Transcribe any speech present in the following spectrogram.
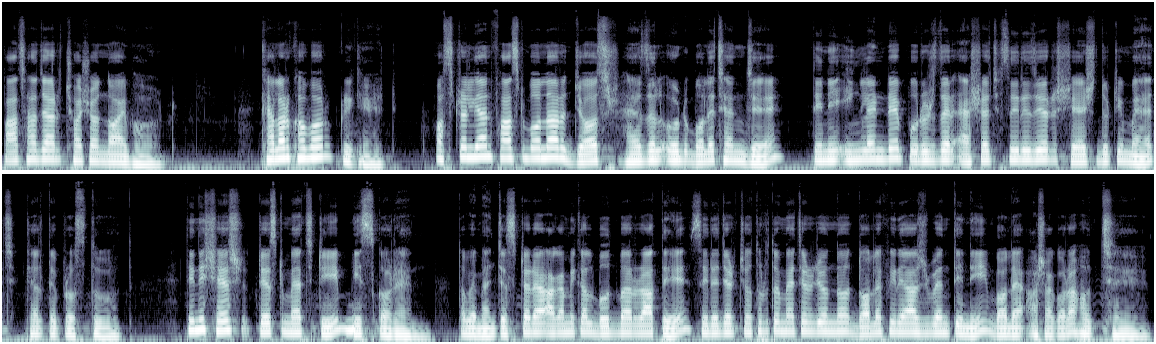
পাঁচ হাজার ছশো নয় ভোট। খেলার খবর, cricket. Australian fast bowler Josh Hazlewood বলেছেন যে, তিনি ইংল্যান্ডে পুরুষদের অ্যাশেজ সিরিজের শেষ দুটি ম্যাচ খেলতে প্রস্তুত। তিনি শেষ টেস্ট ম্যাচটি মিস করেন। তবে ম্যানচেস্টারে আগামীকাল বুধবার রাতে সিরিজের চতুর্থ ম্যাচের জন্য দলে ফিরে আসবেন তিনি বলে আশা করা হচ্ছে।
